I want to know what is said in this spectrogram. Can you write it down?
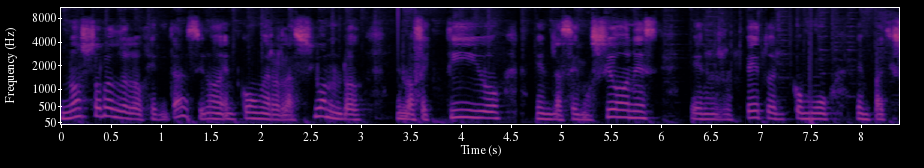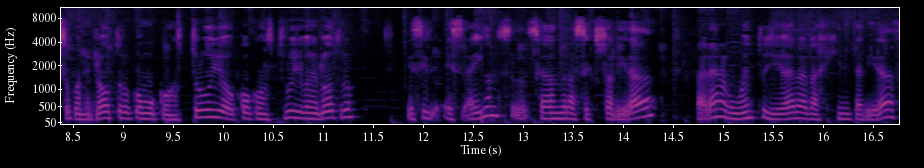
no solo de lo genital, sino en cómo me relaciono, en lo, afectivo, en las emociones, en el respeto, en cómo empatizo con el otro, cómo construyo o co-construyo con el otro. Es decir, es ahí donde se, se da la sexualidad para en algún momento llegar a la genitalidad,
